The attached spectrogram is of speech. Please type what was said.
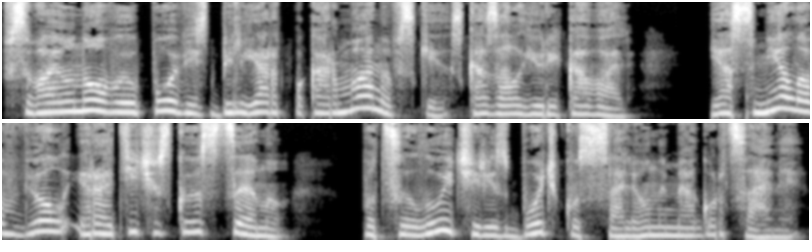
«В свою новую повесть «Бильярд по-кармановски», — сказал Юрий Коваль, я смело ввел эротическую сцену «Поцелуй через бочку с солеными огурцами».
